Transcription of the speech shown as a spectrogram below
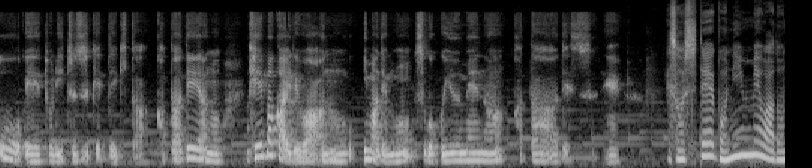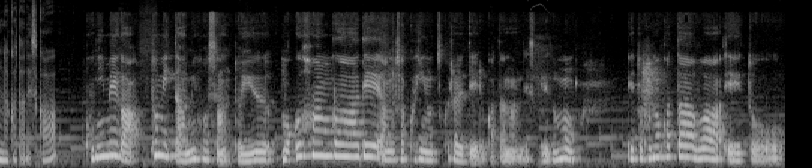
を、えー、撮り続けてきた方であの競馬界ではあの今でもすごく有名な方ですね。そして5人目はどんな方ですか？5人目が富田美穂さんという木版画であの作品を作られている方なんですけれども、えーと、この方は、えーと、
